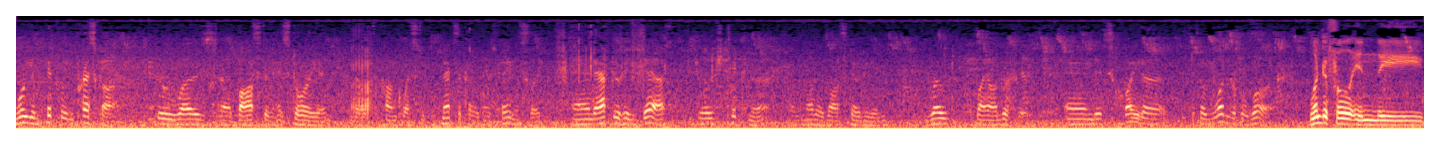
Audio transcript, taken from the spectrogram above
William Hickling Prescott, who was a Boston historian of the conquest of Mexico most famously. And after his death, George Ticknor, another Bostonian, wrote a biography. And it's quite a, it's a wonderful book. Wonderful in the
